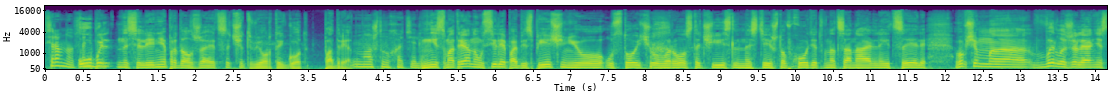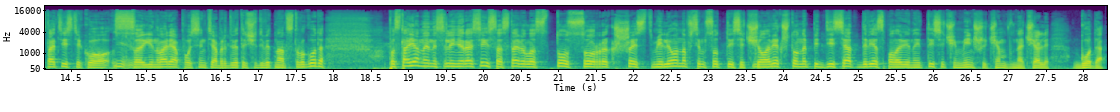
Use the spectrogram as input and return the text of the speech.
все равно. Убыль населения продолжается четвертый год подряд. Ну а что вы хотели? Несмотря на усилия по обеспечению устойчивого роста численности, что входит в национальные цели. В общем, э, выложили они статистику с января по сентябрь 2019 года. Постоянное население России составило 146 миллионов 700 тысяч человек, что на 52 с половиной тысячи меньше, чем в начале года.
